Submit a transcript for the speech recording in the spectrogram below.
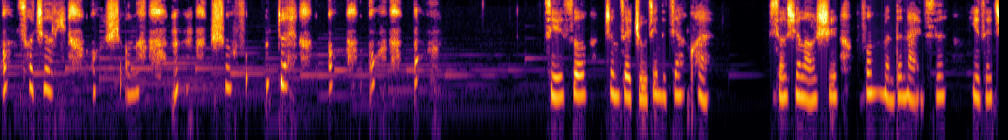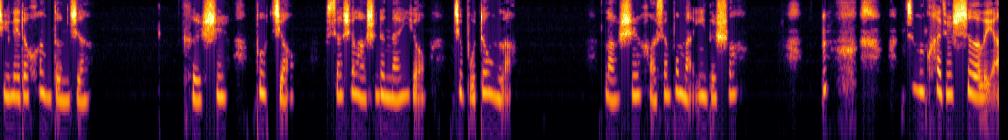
哦，坐这里，哦，爽啊，嗯，舒服，对，哦，哦，哦，节奏正在逐渐的加快，小雪老师丰满的奶子也在剧烈的晃动着。可是不久，小雪老师的男友就不动了。老师好像不满意的说：“，这么快就射了呀？”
